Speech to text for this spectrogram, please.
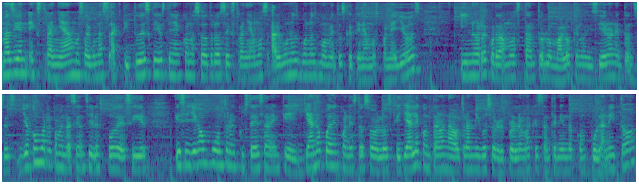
más bien extrañamos algunas actitudes que ellos tenían con nosotros, extrañamos algunos buenos momentos que teníamos con ellos y no recordamos tanto lo malo que nos hicieron. Entonces yo como recomendación sí les puedo decir que si llega un punto en el que ustedes saben que ya no pueden con esto solos, que ya le contaron a otro amigo sobre el problema que están teniendo con fulanito,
